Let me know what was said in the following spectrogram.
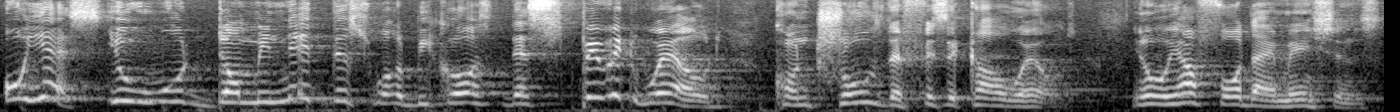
Oh, yes, you will dominate this world because the spirit world controls the physical world. You know, we have four dimensions.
